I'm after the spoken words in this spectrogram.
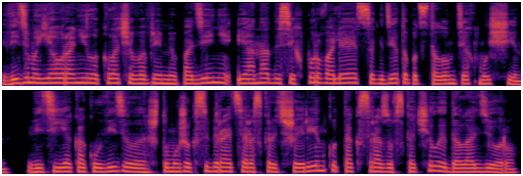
Видимо, я уронила клатча во время падения, и она до сих пор валяется где-то под столом тех мужчин. Ведь я как увидела, что мужик собирается раскрыть ширинку, так сразу вскочила и дала дёру.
